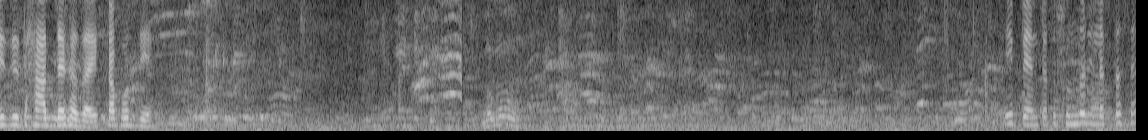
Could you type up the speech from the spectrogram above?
এই যে হাত দেখা যায়, কাপড় দিয়ে। এই প্যান্টটা তো সুন্দরই লাগতেছে।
